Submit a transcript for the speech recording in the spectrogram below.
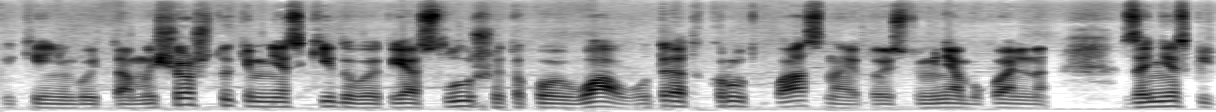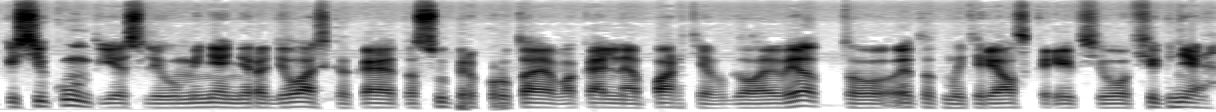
какие-нибудь там еще штуки мне скидывают, я слушаю такой, вау, вот это круто, классно, то есть у меня буквально за несколько секунд, если у меня не родилась какая-то супер крутая вокальная партия в голове, то этот материал, скорее всего, фигня.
